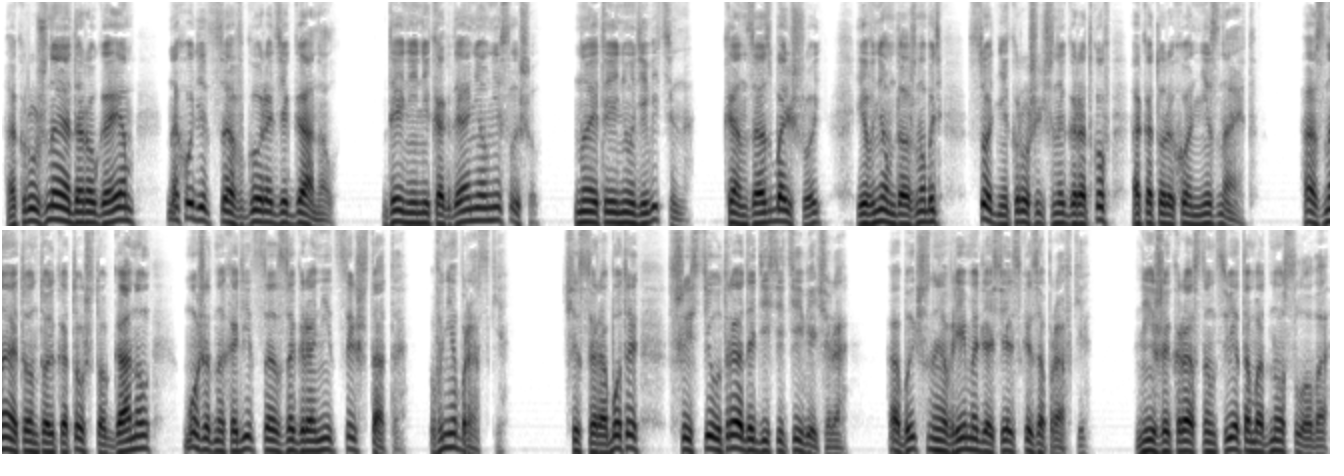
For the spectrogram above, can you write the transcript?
Окружная дорога М находится в городе Ганнелл. Дэнни никогда о нем не слышал. Но это и не удивительно. Канзас большой, и в нем должно быть сотни крошечных городков, о которых он не знает. А знает он только то, что Ганнелл может находиться за границей штата, в Небраске. Часы работы с 6 утра до 10 вечера. Обычное время для сельской заправки. Ниже красным цветом одно слово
